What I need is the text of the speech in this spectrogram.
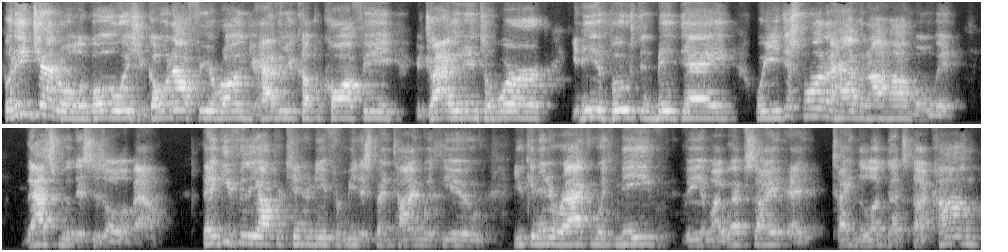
But in general, the goal is you're going out for your run, you're having your cup of coffee, you're driving into work, you need a boost in midday, or you just want to have an aha moment. That's what this is all about. Thank you for the opportunity for me to spend time with you. You can interact with me via my website at tightenthelugnuts.com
